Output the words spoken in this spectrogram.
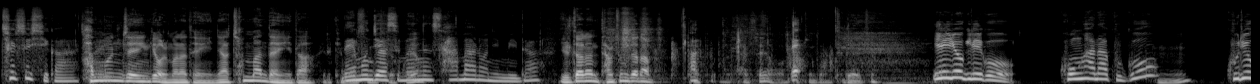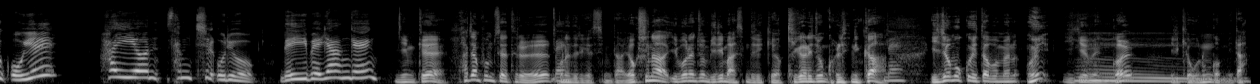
칠수 씨가 한 문제인 게 얼마나 다행이냐. 천만 다행이다. 이렇게 네. 문제였으면 4만 원입니다. 일단은 당첨자나 아. 하세요. 네. 드려야죠. 1619 0199 음. 9651 하이언 3756내 입에 양갱 님께 화장품 세트를 네. 보내드리겠습니다. 역시나 이번엔 좀 미리 말씀드릴게요. 기간이 좀 걸리니까 네. 잊어먹고 있다 보면 어이? 이게 웬걸? 음. 이렇게 오는 겁니다.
